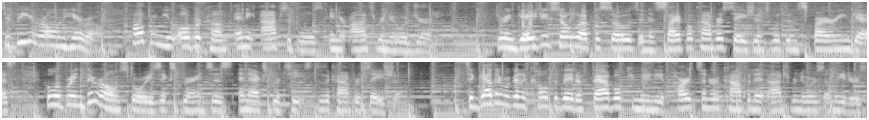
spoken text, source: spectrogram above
to be your own hero, helping you overcome any obstacles in your entrepreneurial journey through engaging solo episodes and insightful conversations with inspiring guests who will bring their own stories, experiences, and expertise to the conversation. Together, we're going to cultivate a fabulous community of heart centered, confident entrepreneurs and leaders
